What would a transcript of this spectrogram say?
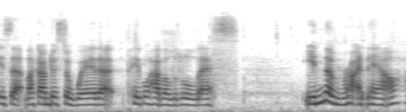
is that like I'm just aware that people have a little less in them right now,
